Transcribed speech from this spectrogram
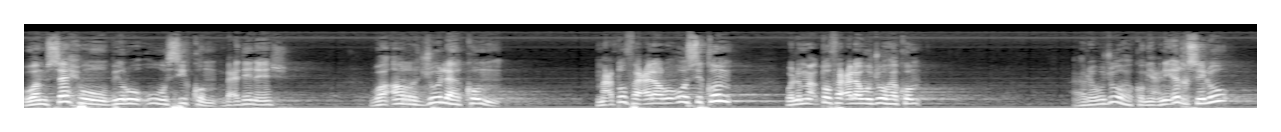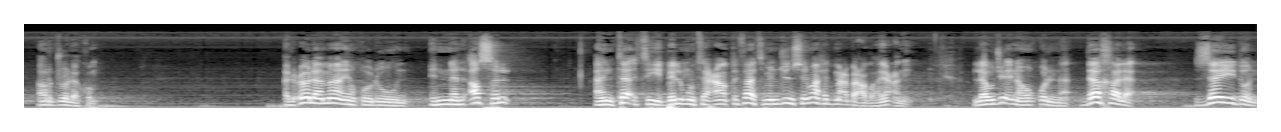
وامسحوا برؤوسكم. بعدين إيش؟ وأرجلكم. معطوفة على رؤوسكم ولا معطوفة على وجوهكم؟ على وجوهكم يعني اغسلوا أرجلكم. العلماء يقولون إن الأصل أن تأتي بالمتعاطفات من جنس واحد مع بعضها. يعني لو جئنا وقلنا دخل زيد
